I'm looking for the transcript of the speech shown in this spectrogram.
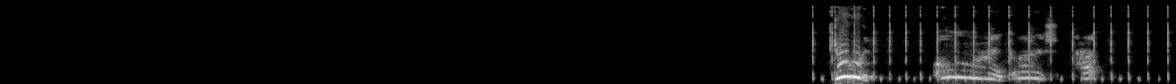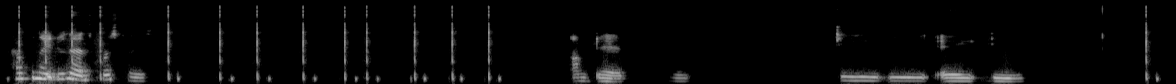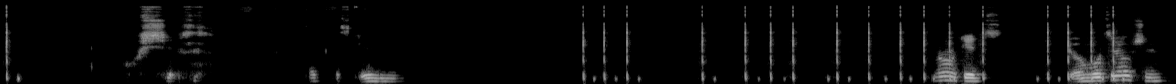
Dude! Oh my gosh! How how can I do that in the first place? I'm dead. D E A D. Oh shit. that scared me. No kids. Don't go to the ocean.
